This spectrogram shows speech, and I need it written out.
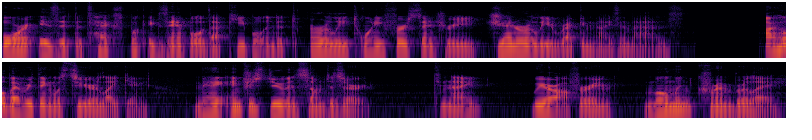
Or is it the textbook example that people in the early 21st century generally recognize him as? I hope everything was to your liking. May I interest you in some dessert? Tonight, we are offering Moment Creme Brulee.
